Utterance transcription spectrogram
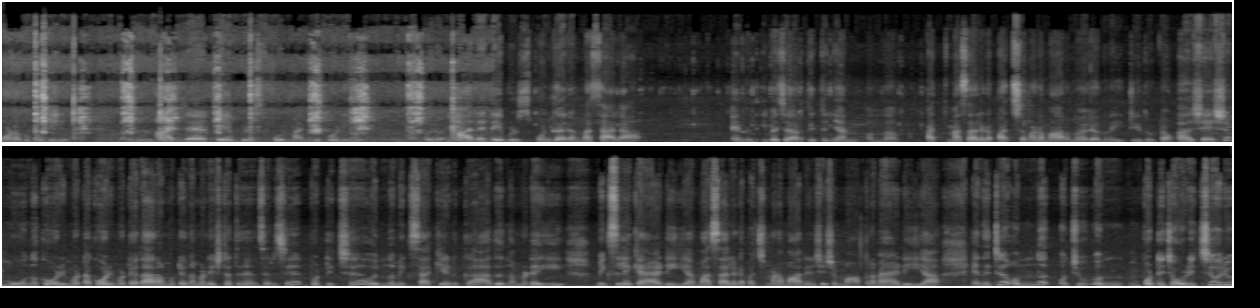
മുളക് പൊടി ഒരു അര ടേബിൾ സ്പൂൺ മല്ലിപ്പൊടി ഒരു അര ടേബിൾ സ്പൂൺ ഗരം മസാല എന്ന് ഇവ ചേർത്തിട്ട് ഞാൻ ഒന്ന് മസാലയുടെ പച്ചമണം മാറുന്ന വരെ ഒന്ന് വെയിറ്റ് ചെയ്തു കേട്ടോ ശേഷം മൂന്ന് കോഴിമുട്ട കോഴിമുട്ടയോ താറാമുട്ടയോ നമ്മുടെ ഇഷ്ടത്തിനനുസരിച്ച് പൊട്ടിച്ച് ഒന്ന് മിക്സ് ആക്കി എടുക്കുക. അത് നമ്മുടെ ഈ മിക്സിലേക്ക് ആഡ് ചെയ്യുക. മസാലയുടെ പച്ചമണം മാറിയതിന് ശേഷം മാത്രം ആഡ് ചെയ്യുക. എന്നിട്ട് ഒന്ന് ഒന്ന് പൊട്ടിച്ചൊഴിച്ച് ഒരു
